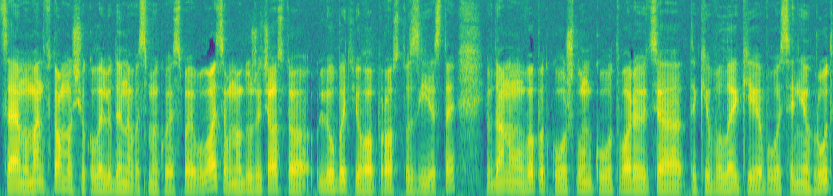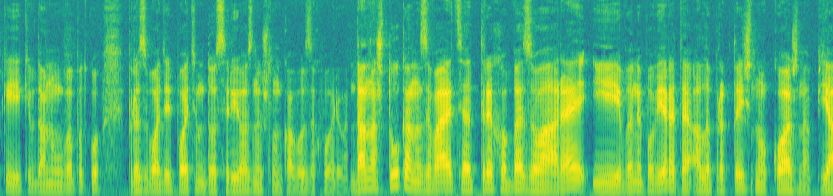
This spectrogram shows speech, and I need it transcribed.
Це момент в тому, що коли людина висмикує своє волосся, воно дуже часто любить його просто з'їсти. І в даному випадку у шлунку утворюються такі великі волосяні грудки, які в даному випадку призводять потім до серйозних шлункових захворювань. Дана штука називається трихобезоаре, і ви не повірите, але практично кожна п'ята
